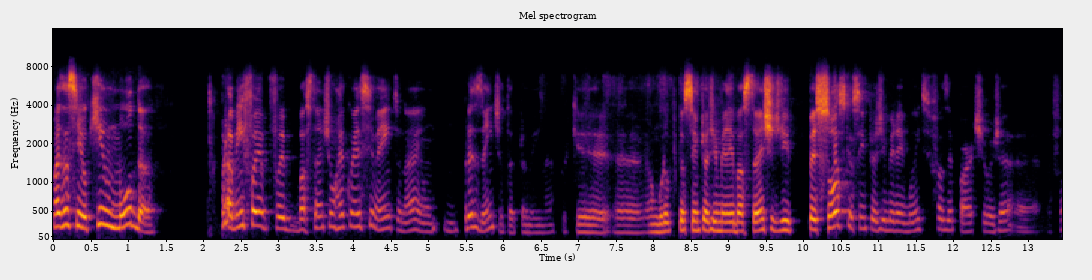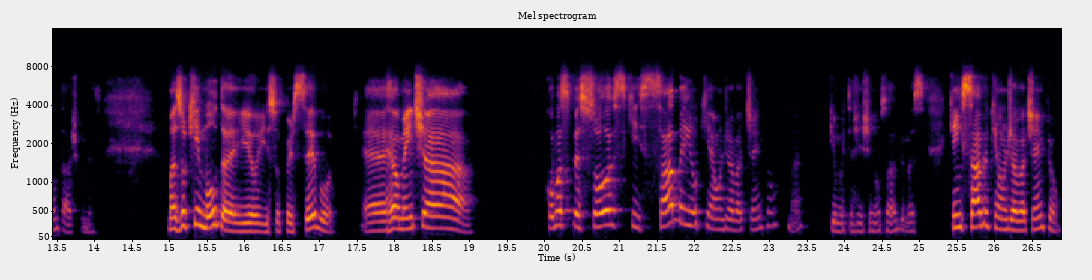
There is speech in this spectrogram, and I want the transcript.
Mas assim, o que muda para mim foi, foi bastante um reconhecimento, né? Um, um presente até para mim, né? Porque é, é, um grupo que eu sempre admirei bastante, de pessoas que eu sempre admirei muito, e fazer parte hoje é, é fantástico mesmo. Mas o que muda, e eu, isso eu percebo, é realmente a como as pessoas que sabem o que é um Java Champion, né? Que muita gente não sabe, mas quem sabe o que é um Java Champion,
